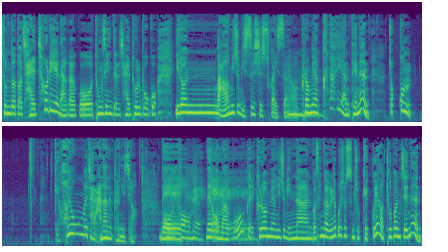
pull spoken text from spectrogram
좀 더 더 잘 처리해 나가고 동생들을 잘 돌보고 이런 마음이 좀 있으실 수가 있어요. 음. 그러면 큰 아이한테는 조금 허용을 잘 안 하는 편이죠. 네. 어, 더 엄해. 네, 예. 엄하고 그- 그런 면이 좀 있나 하는 거 생각을 해보셨으면 좋겠고요. 두 번째는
